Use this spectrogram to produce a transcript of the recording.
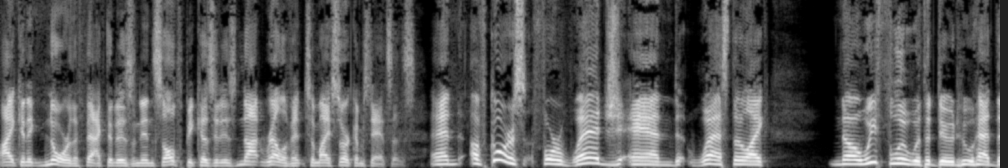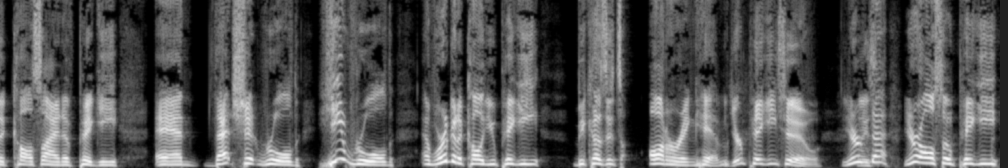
I can ignore the fact that it is an insult because it is not relevant to my circumstances. And of course, for Wedge and West, they're like, no, we flew with a dude who had the call sign of Piggy, and that shit ruled. He ruled, and we're going to call you Piggy because it's honoring him. You're Piggy too. You're not, you're also Piggy,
